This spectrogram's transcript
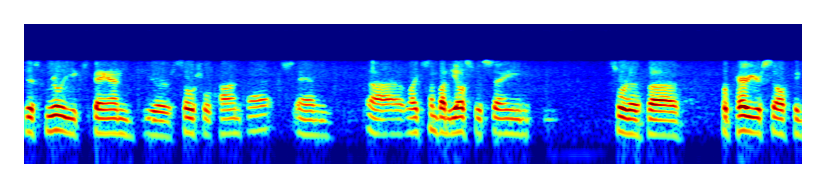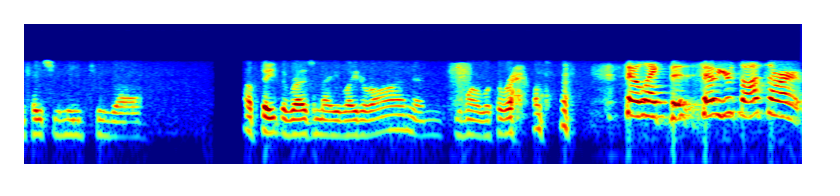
just really expand your social contacts, and uh, like somebody else was saying, sort of uh, prepare yourself in case you need to uh, update the resume later on and you want to look around. so, like the so your thoughts are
